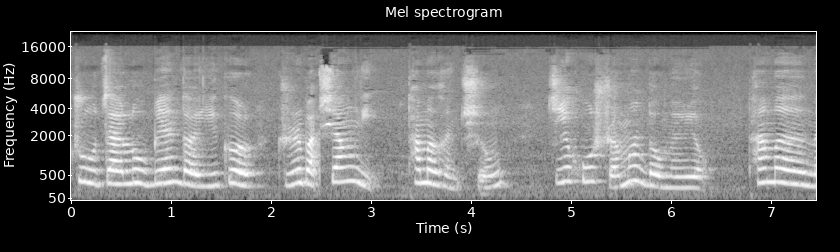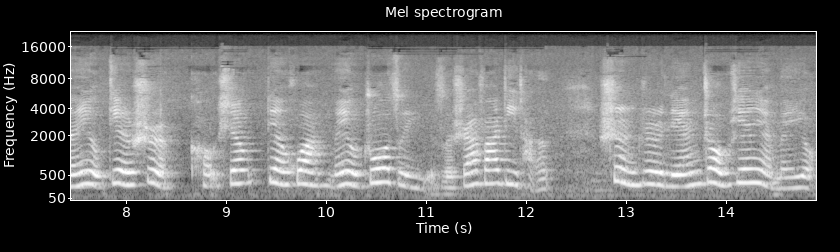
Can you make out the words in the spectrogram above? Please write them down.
住在路边的一个纸板箱里。他们很穷，几乎什么都没有。他们没有电视、烤箱、电话，没有桌子、椅子、沙发、地毯，甚至连照片也没有。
